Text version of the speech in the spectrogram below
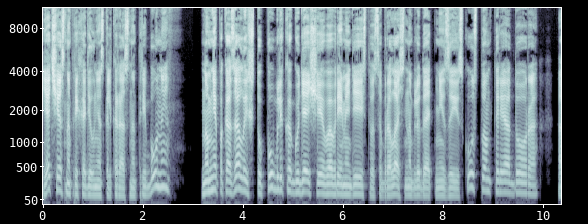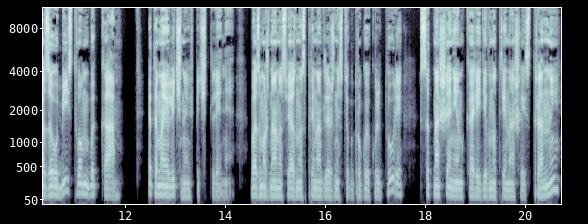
Я честно приходил несколько раз на трибуны, но мне показалось, что публика, гудящая во время действа, собралась наблюдать не за искусством Тореадора, а за убийством быка. Это мое личное впечатление. Возможно, оно связано с принадлежностью к другой культуре, с отношением к кориде внутри нашей страны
